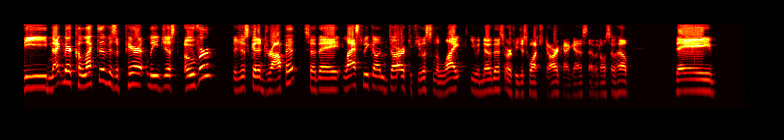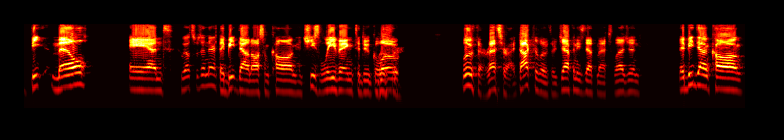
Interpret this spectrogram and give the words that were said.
The Nightmare Collective is apparently just over. They're just going to drop it. So they last week on Dark, if you listen to Light, you would know this, or if you just watch Dark, I guess that would also help. They beat Mel and who else was in there? They beat down Awesome Kong, and she's leaving to do Glow. Luther. Luther, that's right. Dr. Luther, Japanese deathmatch legend. They beat down Kong.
